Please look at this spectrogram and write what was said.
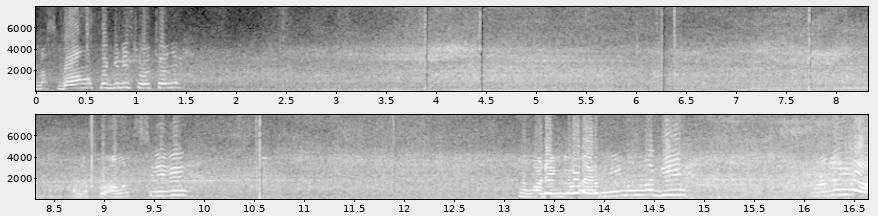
panas banget lagi nih cuacanya. Panas banget sih. Yang ada yang jual air minum lagi. Mana ya?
